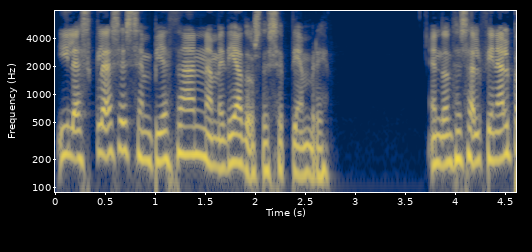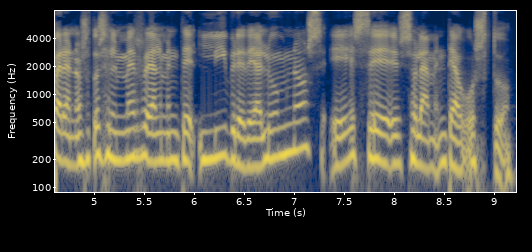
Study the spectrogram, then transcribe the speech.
y las clases empiezan a mediados de septiembre. Entonces, al final, para nosotros el mes realmente libre de alumnos es eh, solamente agosto.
